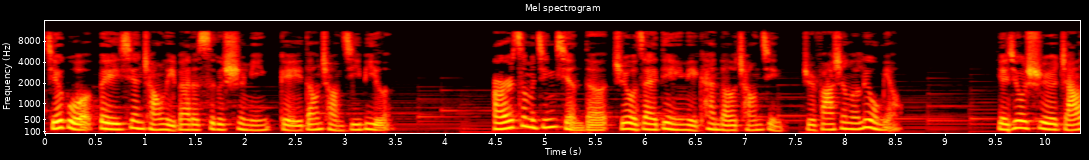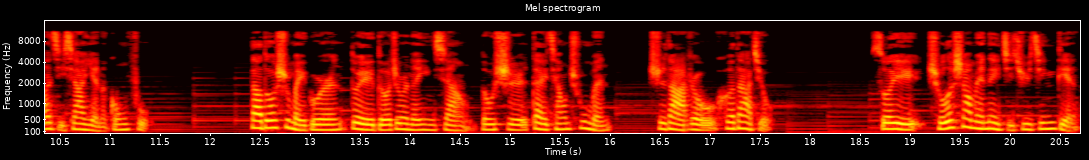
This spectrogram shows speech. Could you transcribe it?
结果被现场礼拜的四个市民给当场击毙了。而这么惊险的，只有在电影里看到的场景，只发生了六秒，也就是眨了几下眼的功夫。大多数美国人对德州人的印象都是带枪出门，吃大肉，喝大酒。所以除了上面那几句经典，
